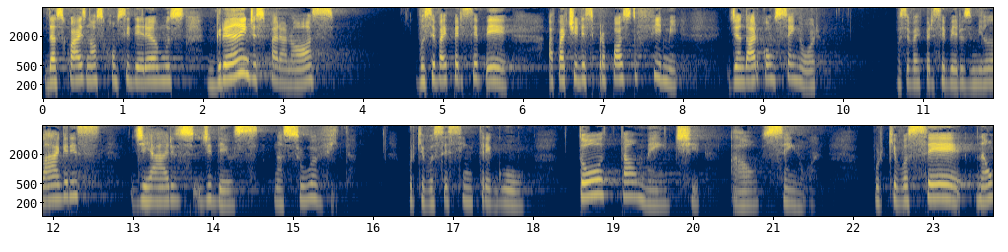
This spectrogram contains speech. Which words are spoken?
das quais nós consideramos grandes para nós, você vai perceber, a partir desse propósito firme de andar com o Senhor, você vai perceber os milagres diários de Deus na sua vida, porque você se entregou totalmente ao Senhor. Porque você não,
